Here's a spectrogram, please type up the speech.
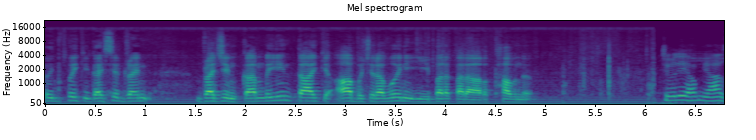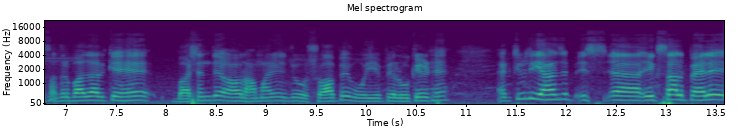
اند پک گھس ڈرجنگ کرنے تاکہ آبچ روانی ای برقرار تھون ایکچولی ہم یہاں صدر بازار کے ہیں، باشندے، اور ہمارے جو شاپ ہے، وہ یہ پہ لوکیٹ ہے۔ ایکچولی یہاں سے اس ایک سال پہلے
